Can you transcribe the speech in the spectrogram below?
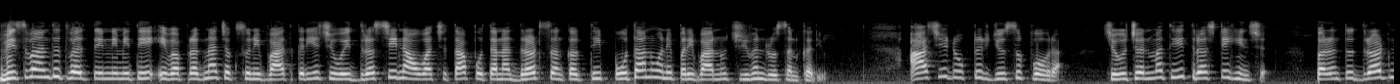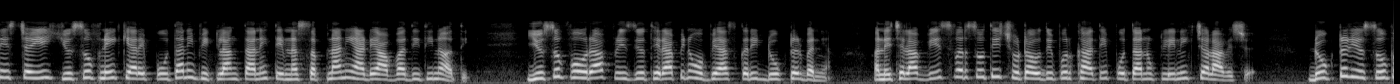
વિશ્વ અંધત્વજ દિન નિમિત્તે એવા પ્રજ્ઞાચક્ષુની વાત કરીએ જેઓએ દ્રષ્ટિ ના હોવા છતાં પોતાના દ્રઢ સંકલ્પથી પોતાનું અને પરિવારનું જીવન રોશન કર્યું. આ છે ડૉક્ટર યુસુફ વોહરા. જેઓ જન્મથી દ્રષ્ટિહીન છે. પરંતુ દ્રઢ નિશ્ચયે યુસુફને ક્યારેય પોતાની વિકલાંગતાને તેમના સપનાની આડે આવવા દીધી ન હતી. યુસુફ વોહરા ફિઝિયોથેરાપીનો અભ્યાસ કરી ડૉક્ટર બન્યા અને છેલ્લા વીસ વર્ષોથી છોટાઉદેપુર ખાતે પોતાનું ક્લિનિક ચલાવે છે. ડોક્ટર યુસુફ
